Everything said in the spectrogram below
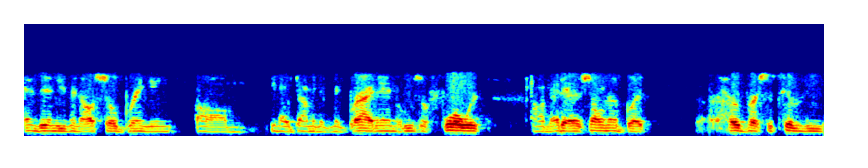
and then even also bringing um, you know Dominique McBride in, who's a forward um, at Arizona, but uh, her versatility,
